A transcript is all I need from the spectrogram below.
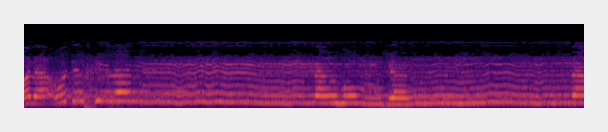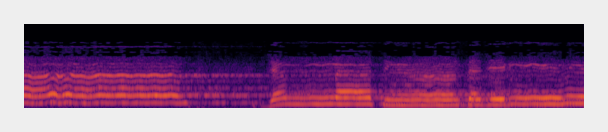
ولأدخلنهم جنات جنات تجري من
